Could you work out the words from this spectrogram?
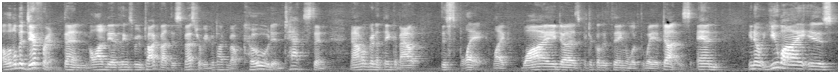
a little bit different than a lot of the other things we've talked about this semester. We've been talking about code and text, and now we're going to think about display. Like, why does a particular thing look the way it does? And, you know, UI is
